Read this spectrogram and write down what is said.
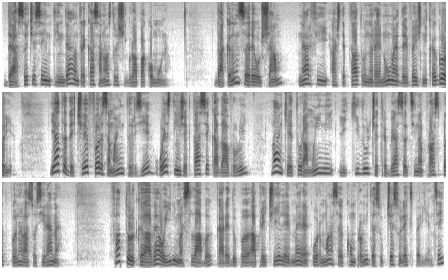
deasă ce se întindea între casa noastră și groapa comună. Dacă însă reușeam, ne-ar fi așteptat un renume de veșnică glorie. Iată de ce, fără să mai întârzie, West injectase cadavrului la încheietura mâinii lichidul ce trebuia să-l țină proaspăt până la sosirea mea. Faptul că avea o inimă slabă, care după aprecierile mele urma să compromită succesul experienței,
